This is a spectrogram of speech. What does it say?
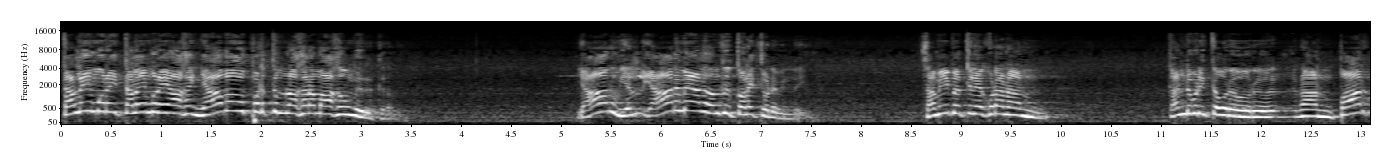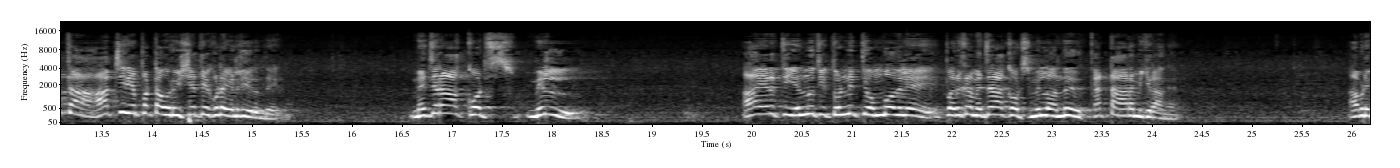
தலைமுறை தலைமுறையாக ஞாபகப்படுத்தும் நகரமாகவும் இருக்கிறது. யாரும் எல்- யாருமே அதை வந்து தொலைத்து விடவில்லை. சமீபத்திலே கூட நான் கண்டுபிடித்த ஒரு ஒரு நான் பார்த்த ஆச்சரியப்பட்ட ஒரு விஷயத்தை கூட எழுதியிருந்தேன். மெஜரா கோட்ஸ் மில் ஆயிரத்தி எண்ணூற்றி தொண்ணூற்றி ஒன்பதுல இப்போ இருக்கிற மெஜரா கோட்ஸ் மில் வந்து கட்ட ஆரம்பிக்கிறாங்க. அப்படி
